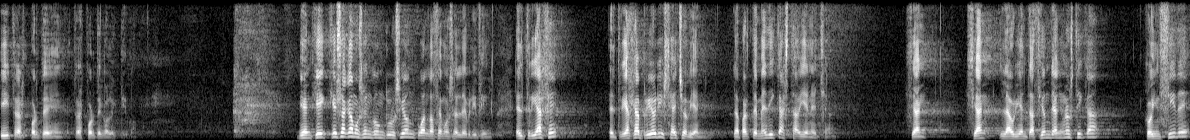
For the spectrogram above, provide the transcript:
y transporte, transporte colectivo. Bien, ¿qué, sacamos en conclusión cuando hacemos el debriefing? El triaje, el triaje a priori se ha hecho bien, la parte médica está bien hecha. La orientación diagnóstica coincide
